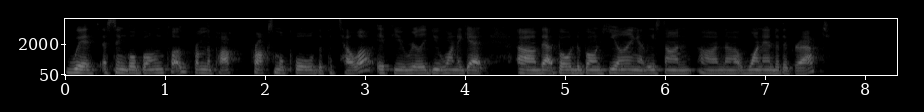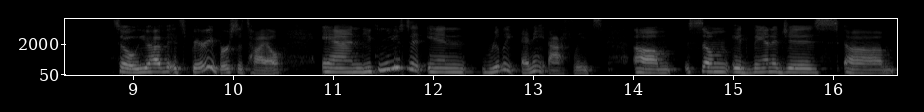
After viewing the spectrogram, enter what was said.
with a single bone plug from the po- proximal pole of the patella if you really do want to get um, that bone to bone healing, at least on, on uh, one end of the graft. So you have, it's very versatile and you can use it in really any athletes. Um, some advantages um,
